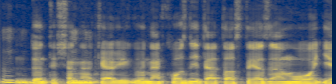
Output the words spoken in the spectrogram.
uh-huh. döntésennek uh-huh. kell végül meghozni, tehát azt érzem, hogy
